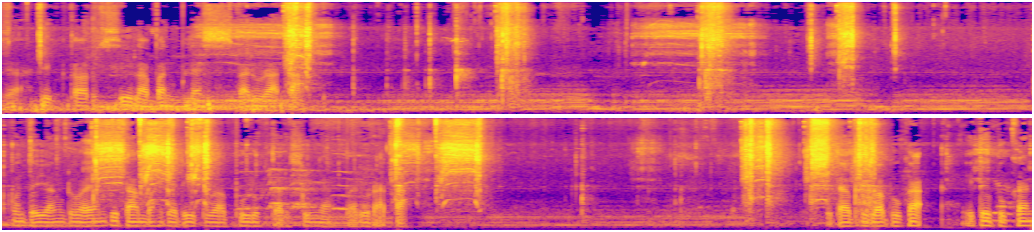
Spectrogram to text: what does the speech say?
Ya di torsi 18 baru rata. Untuk yang 2 inch tambah jadi 20 torsinya baru rata. Kita buka-buka. Itu bukan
